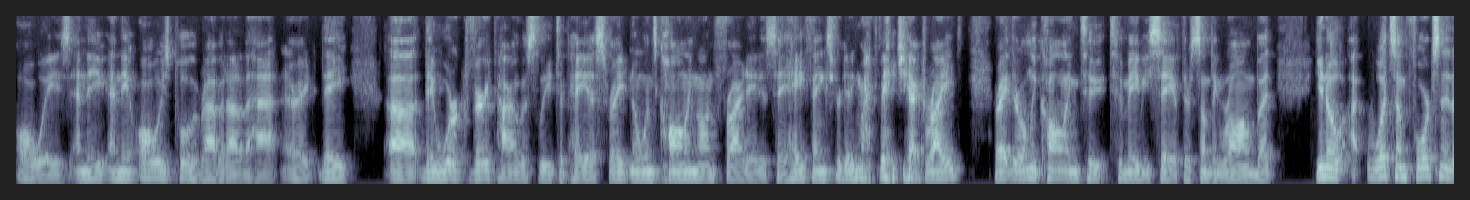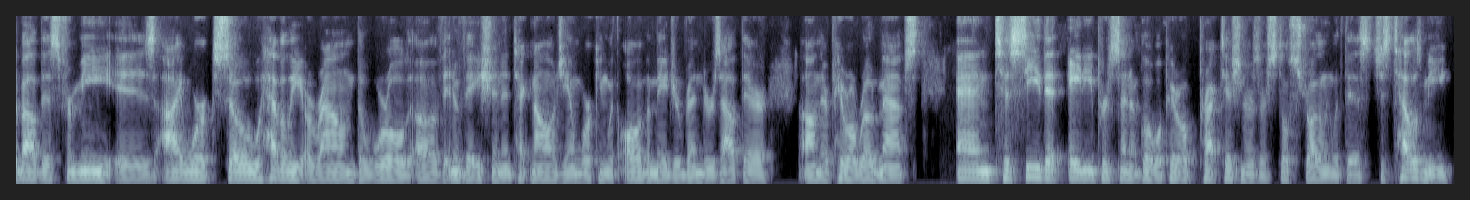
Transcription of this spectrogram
always, and they and they always pull the rabbit out of the hat. All right, they uh, they work very tirelessly to pay us. Right, no one's calling on Friday to say, "Hey, thanks for getting my paycheck." Right, right. They're only calling to to maybe say if there's something wrong. But you know, what's unfortunate about this for me is I work so heavily around the world of innovation and technology. I'm working with all of the major vendors out there on their payroll roadmaps and to see that 80% of global payroll practitioners are still struggling with this just tells me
